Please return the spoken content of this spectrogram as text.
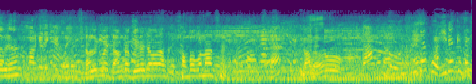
যাবি না? তাহলে কি ভাই দামটা বেড়ে যাওয়ার সম্ভাবনা আছে? হ্যাঁ? তো করে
